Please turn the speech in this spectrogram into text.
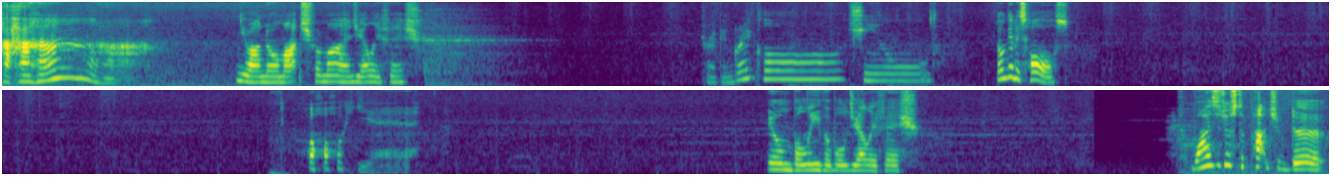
Ha ha ha! You are no match for my jellyfish. Dragon Great Claw, shield. Don't get his horse. Oh yeah. Unbelievable jellyfish. Why is there just a patch of dirt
